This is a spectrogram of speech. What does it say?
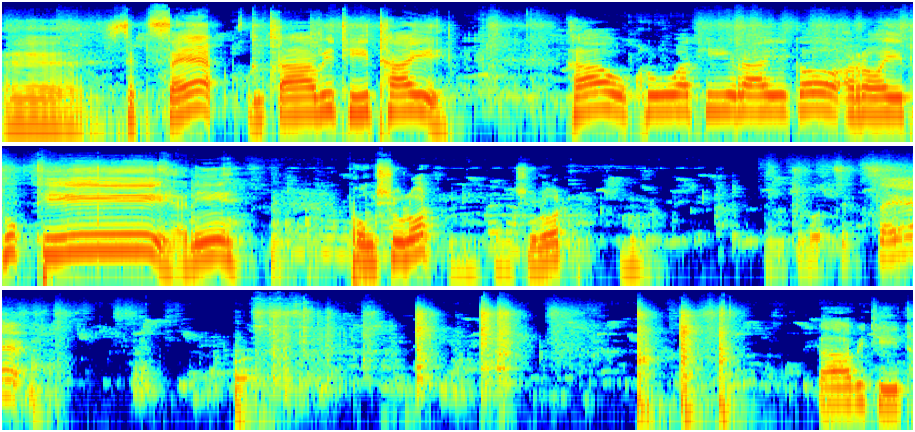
เออแซ่บแซบๆคุณตาวิถีไทย ข้าวครัวทีไรก็อร่อยทุกที อันนี้ผงชูรสผงชูรสผงชูรสแซ่บตาวิถีไท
